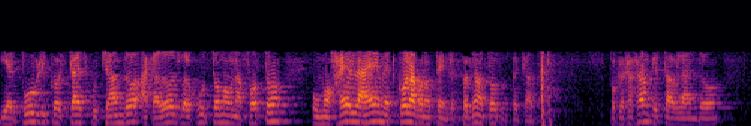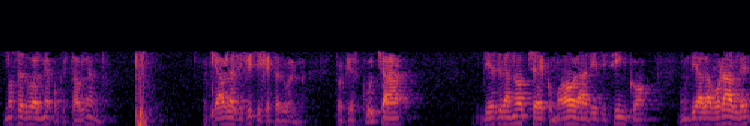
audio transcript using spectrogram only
y el público está escuchando, a Kadosh Baruj toma una foto, Umogel Laem et les perdona todos sus pecados. Porque el Jajam que está hablando no se duerme porque está hablando. El que habla es difícil que se duerma, porque escucha 10 de la noche, como ahora, 15, un día laborable,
